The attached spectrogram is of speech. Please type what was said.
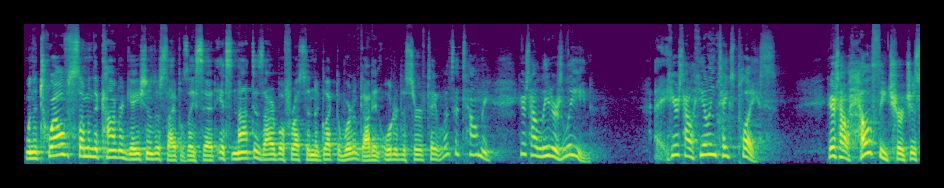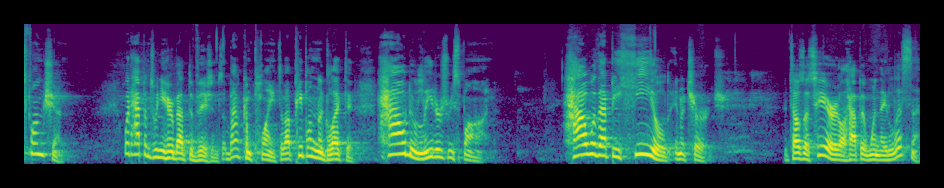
When the twelve summoned the congregation of the disciples, they said, It's not desirable for us to neglect the word of God in order to serve table. What does it tell me? Here's how leaders lead. Uh, here's how healing takes place. Here's how healthy churches function. What happens when you hear about divisions, about complaints, about people neglected? How do leaders respond? How will that be healed in a church? It tells us here it'll happen when they listen.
